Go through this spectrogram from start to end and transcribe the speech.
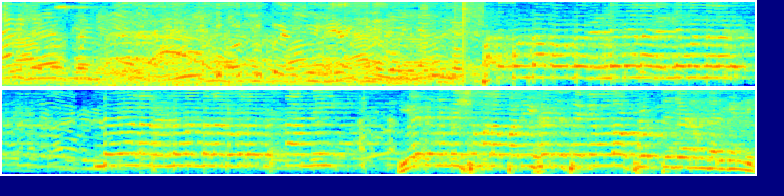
ఆహాహాహాహా! రౌండ్ రెండు వేల రెండు వందల రెండు వేల రెండు వందల అడుగుల దూరాన్ని ఏడు నిమిషముల పదిహేను సెకండ్లో పూర్తి చేయడం జరిగింది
